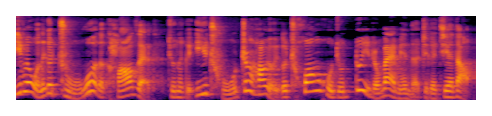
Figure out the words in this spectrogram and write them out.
因为我那个主卧的 closet 就那个衣橱正好有一个窗户，就对着外面的这个街道。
